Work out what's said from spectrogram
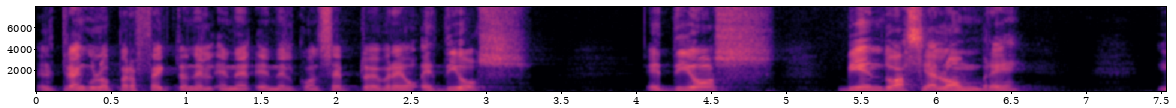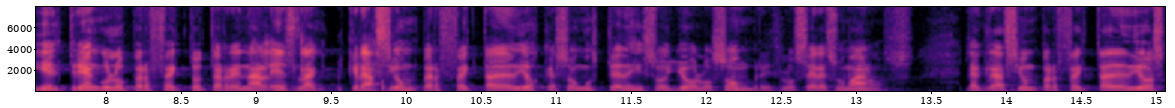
El triángulo perfecto en el, en el concepto hebreo es Dios. Es Dios viendo hacia el hombre y el triángulo perfecto terrenal es la creación perfecta de Dios, que son ustedes y soy yo, los hombres, los seres humanos la creación perfecta de Dios,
